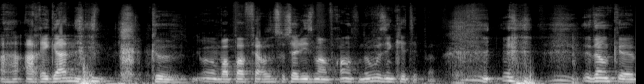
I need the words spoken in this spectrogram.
à, à Reagan que on va pas faire un socialisme en France, ne vous inquiétez pas. donc, euh,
